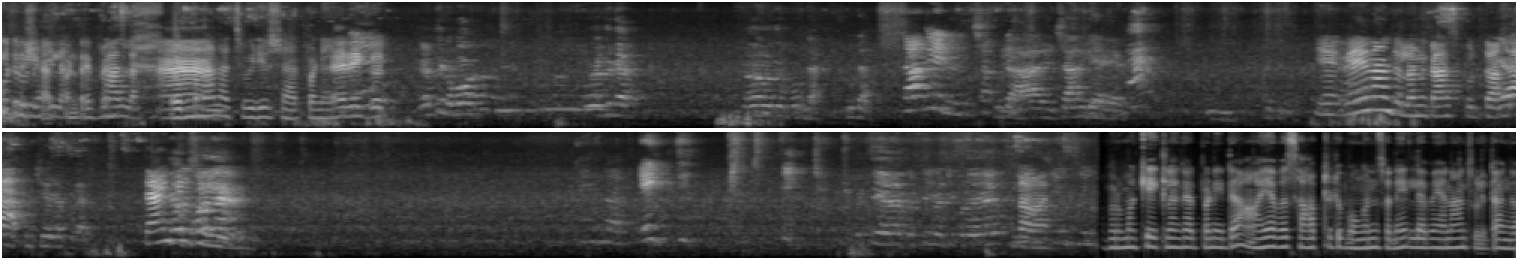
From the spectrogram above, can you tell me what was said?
வீடியோ ஷேர் பண்ணுறேன் ஃப்ரெண்ட்ஸ் ரொம்ப நாள் ஆச்சு வீடியோ ஷேர் பண்ணி. வெரி குட் எடுத்துக்க போ எடுத்துக்க ஆ, எடுத்துக்க போ. இந்த இந்த ஆறு சாந்தியா அப்புறமா கேக்லாம் கட் பண்ணிவிட்டு ஆயாவை சாப்பிட்டுட்டு போங்கன்னு சொன்னேன். இல்லை வேணான்னு சொல்லிட்டாங்க.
